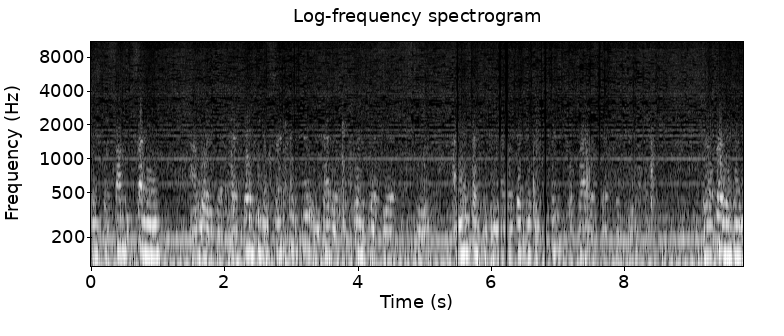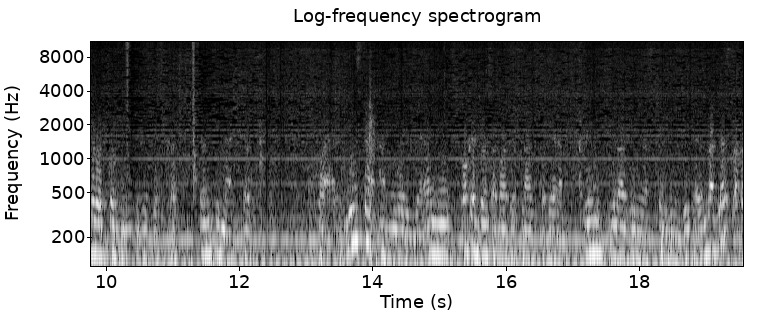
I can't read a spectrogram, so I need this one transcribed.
Mr. Sam Salim I'm going to the deputy secretary in charge of security of the Mr. The deputy secretary. The president will go to this discussion in a short while. Mr. Amwezi, I mean, spoken to but but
